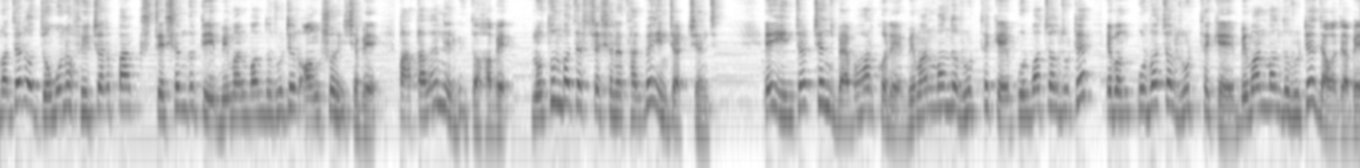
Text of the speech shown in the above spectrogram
বাজার ও যমুনা ফিউচার পার্ক স্টেশন দুটি বিমানবন্দর রুটের অংশ হিসেবে পাতালে নির্মিত হবে। নতুন বাজার স্টেশনে থাকবে ইন্টারচেঞ্জ এই ইন্টারচেঞ্জ ব্যবহার করে বিমানবন্দর রুট থেকে পূর্বাচল রুটে এবং পূর্বাচল রুট থেকে বিমানবন্দর রুটে যাওয়া যাবে।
